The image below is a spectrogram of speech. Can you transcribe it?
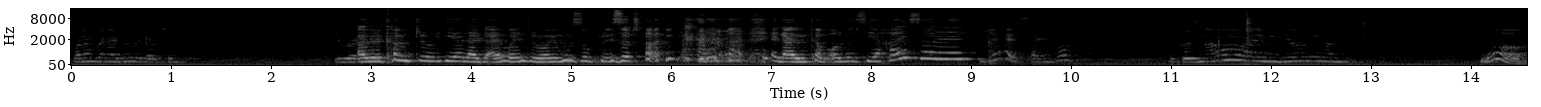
What I'm gonna do without you? You were. I will come to here like I went to Royal Musu please time. and I will come always here. Hi, Soren. Yes, I hope. Because now I'm the only one. No,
